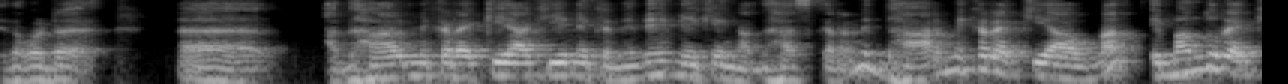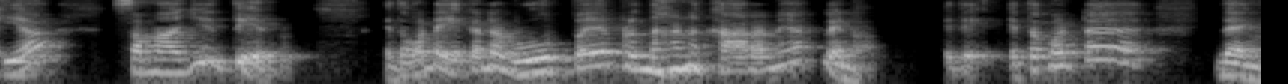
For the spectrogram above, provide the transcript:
එතකොට අධාර්මික රැකියාව කියන එක නෙමෙයි මේකෙන් අදහස් කරන්නේ ධාර්මික රැකියාව උනත් ඒ බඳු රැකියාව සමාජයේ තියෙනවා. එතකොට ඒකට රූපය ප්‍රධාන කාරණයක් වෙනවා. එතකොට දැන්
